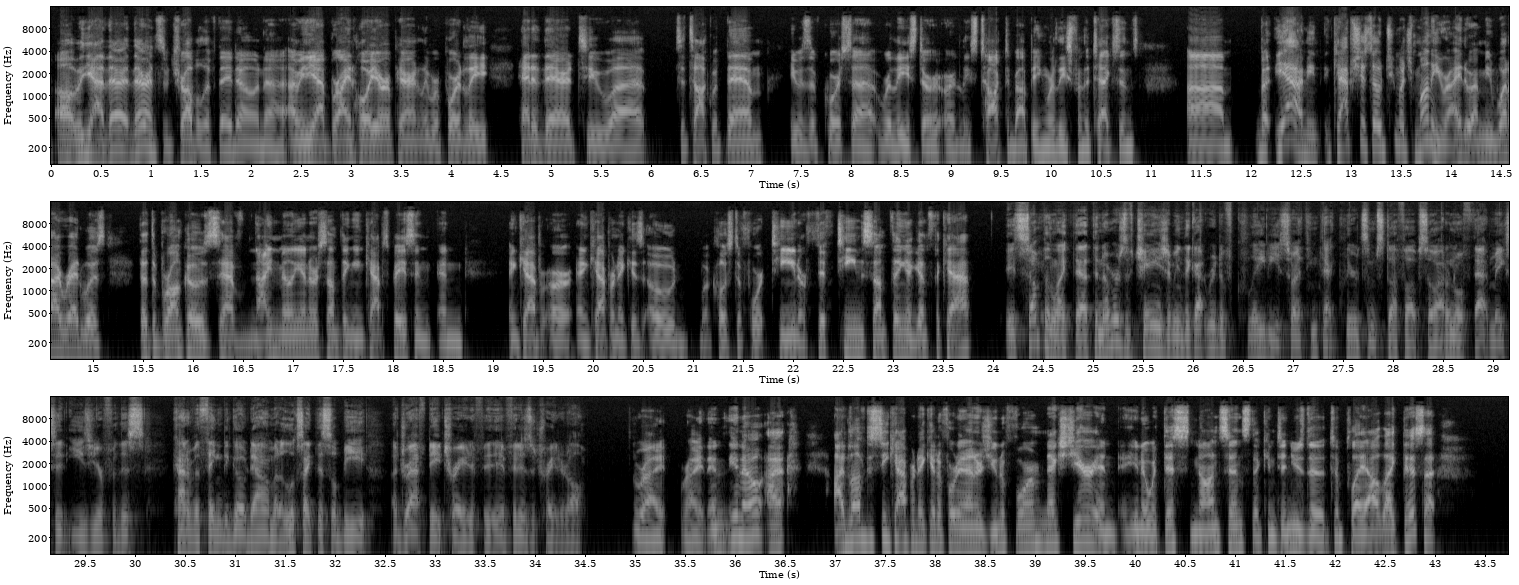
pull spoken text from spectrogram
oh yeah, they're they're in some trouble if they don't. Uh, I mean, yeah, Brian Hoyer apparently reportedly headed there to uh, to talk with them. He was, of course, uh, released or, or at least talked about being released from the Texans. Um, but yeah, I mean, Kap's just owed too much money, right? I mean, what I read was that the Broncos have nine million or something in cap space, and and and Kap or and Kaepernick is owed what close to fourteen or fifteen something against the cap. It's something like that. The numbers have changed. I mean, they got rid of Clady, so I think that cleared some stuff up. So I don't know if that makes it easier for this kind of a thing to go down, but it looks like this will be a draft day trade if it, if it is a trade at all. Right, right. And, you know, I, I'd love to see Kaepernick in a 49ers uniform next year. And, you know, with this nonsense that continues to, to play out like this, uh,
